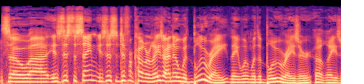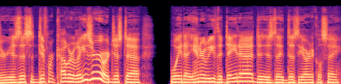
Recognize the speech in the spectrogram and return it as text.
so uh, is this the same? Is this a different color laser? I know with Blu-ray they went with a blue laser. Uh, laser. Is this a different color laser or just a way to interleave the data? Does the does the article say?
